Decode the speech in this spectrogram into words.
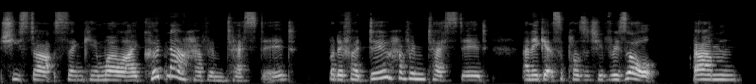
she starts thinking, "Well, I could now have him tested, but if I do have him tested, and he gets a positive result, um,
